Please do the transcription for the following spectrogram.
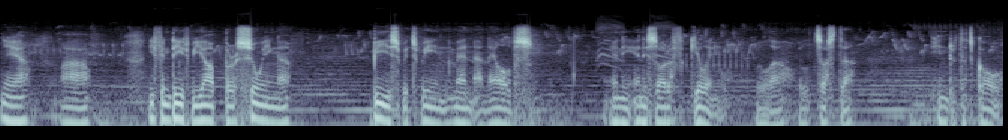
Yeah, uh, if indeed we are pursuing a peace between men and elves, any any sort of killing will uh, will just uh, hinder that goal.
